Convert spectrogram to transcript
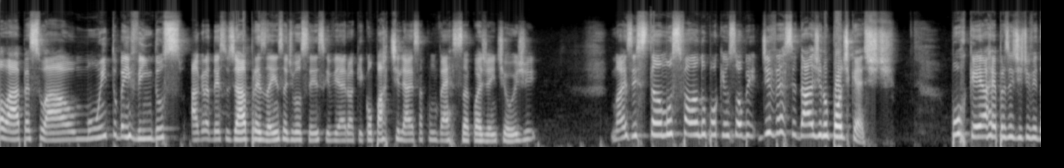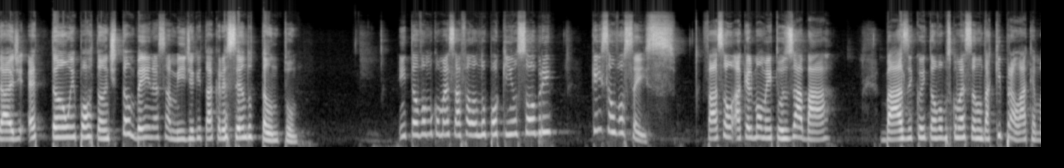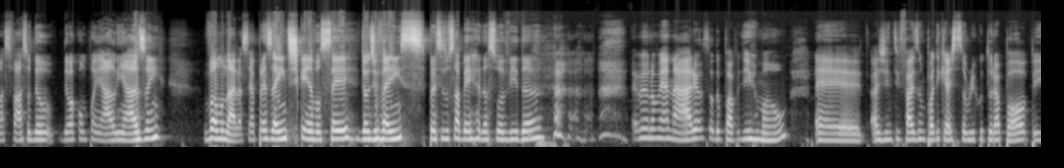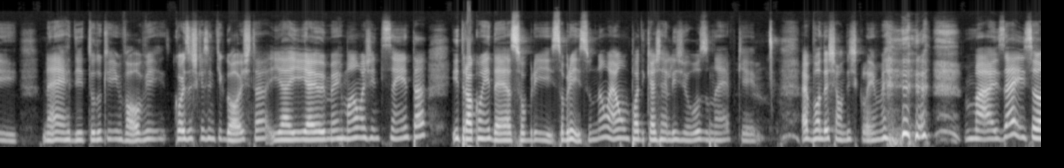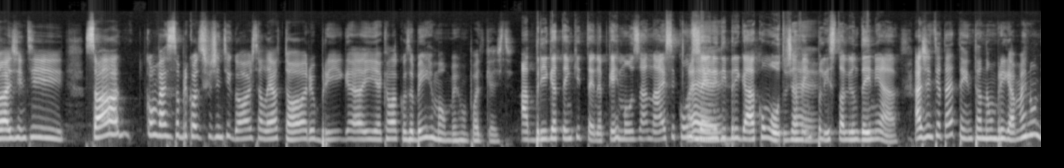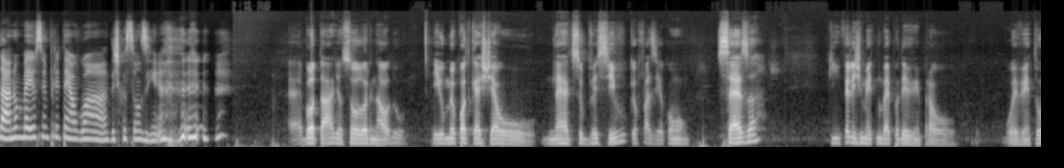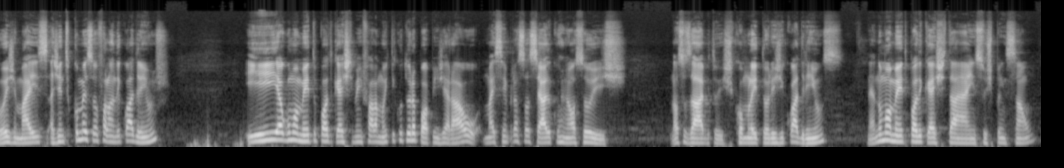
Olá, pessoal. Muito bem-vindos. Agradeço já a presença de vocês que vieram aqui compartilhar essa conversa com a gente hoje. Nós estamos falando um pouquinho sobre diversidade no podcast. Por que a representatividade é tão importante também nessa mídia que está crescendo tanto? Então, vamos começar falando um pouquinho sobre quem são vocês. Façam aquele momento jabá básico, então vamos começando daqui para lá, que é mais fácil de eu, de eu acompanhar a linhagem. Vamos, Nara, se apresente. Quem é você? De onde vens? Preciso saber da sua vida. Meu nome é Nara, eu sou do Papo de Irmão. É, a gente faz um podcast sobre cultura pop, nerd, tudo que envolve coisas que a gente gosta. E aí eu e meu irmão, a gente senta e troca uma ideia sobre, sobre isso. Não é um podcast religioso, né? Porque é bom deixar um disclaimer. Mas é isso, a gente só conversa sobre coisas que a gente gosta, aleatório, briga e aquela coisa bem irmão mesmo, podcast. A briga tem que ter, né? Porque irmão já nasce com o é. gene de brigar com o outro, já é. vem implícito ali no DNA. A gente até tenta não brigar, mas não dá. No meio sempre tem alguma discussãozinha. É, boa tarde, eu sou o Lorinaldo e o meu podcast é o Nerd Subversivo, que eu fazia com César, que infelizmente não vai poder vir para o, o evento hoje, mas a gente começou falando de quadrinhos e em algum momento o podcast também fala muito de cultura pop em geral, mas sempre associado com os nossos, nossos hábitos como leitores de quadrinhos. Né? No momento o podcast está em suspensão,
